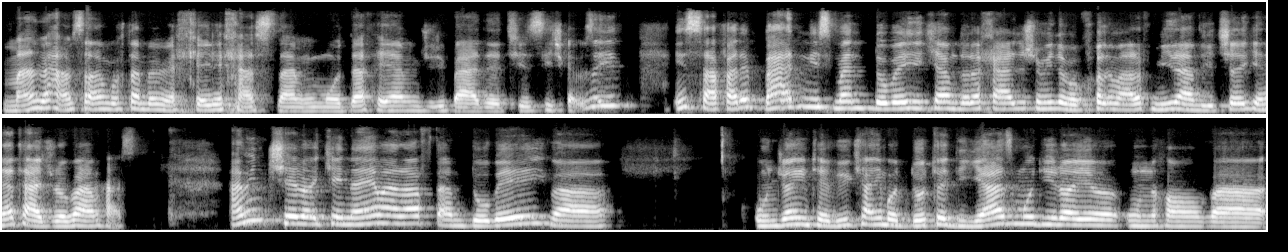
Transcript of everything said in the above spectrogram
من به همسرم گفتم ببین خیلی خستم این مدت هی اینجوری بعد چیز هیچ این سفر بد نیست. من دوبه یکم داره خرجشو میده با قول معروف میرم دیگه. چرا که نه تجربه هم هست. همین چرا که نه من رفتم دوبی و اونجا interview کردیم با دو تا دیگه از مدیرای اونها و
